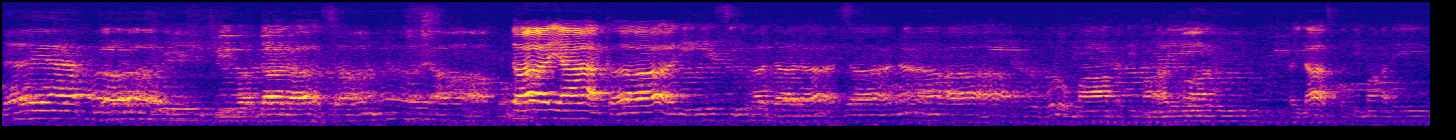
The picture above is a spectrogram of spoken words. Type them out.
દયા કરી શિવ દર્શન દયા કરી શિવ દર્શન બોલો માપતિ મહાદેવ. કૈલાસપતિ મહાદેવ.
